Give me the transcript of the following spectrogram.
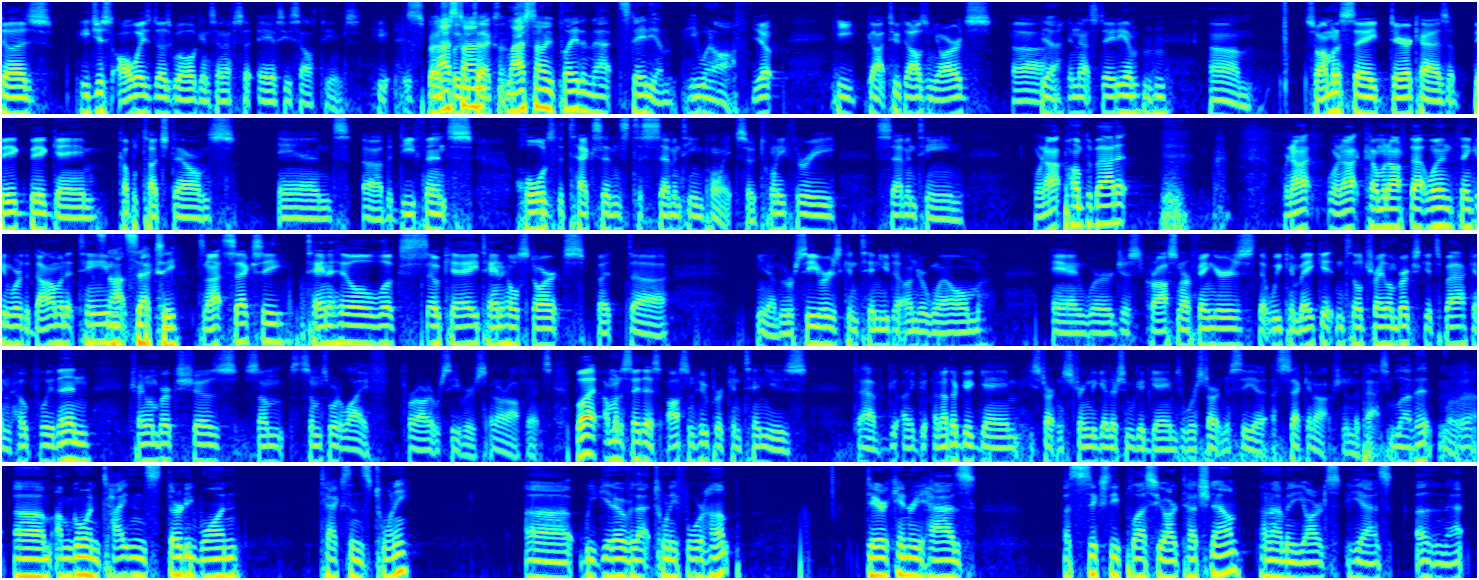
does he just always does well against NFC, AFC South teams. He Especially last the time, Texans. last time he played in that stadium, he went off. Yep. He got 2,000 yards uh, Yeah. in that stadium. Um, so I'm going to say Derek has a big, big game, couple touchdowns, and uh, the defense holds the Texans to 17 points. So 23 17. We're not pumped about it. We're not we're not coming off that win thinking we're the dominant team. It's not sexy. It's not sexy. Tannehill looks okay. Tannehill starts, but uh, you know the receivers continue to underwhelm, and we're just crossing our fingers that we can make it until Treylon Burks gets back, and hopefully then Treylon Burks shows some some sort of life for our receivers and our offense. But I'm going to say this: Austin Hooper continues to have g- a g- another good game. He's starting to string together some good games. We're starting to see a, a second option in the passing. Love it. Love that. Um, I'm going Titans 31, Texans 20. Uh, we get over that 24 hump. Derrick Henry has a 60 plus yard touchdown. I don't know how many yards he has other than that.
